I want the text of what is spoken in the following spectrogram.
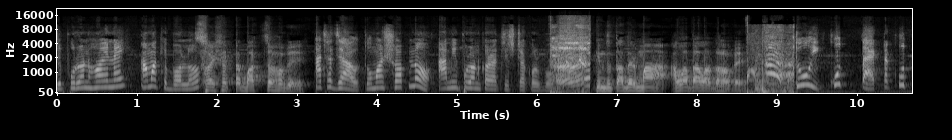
যে পূরণ হয় নাই? আমাকে বলো। ছয় সাতটা বাচ্চা হবে। আচ্ছা যাও তোমার স্বপ্ন আমি পূরণ করার চেষ্টা করব। কিন্তু তাদের মা আলাদা আলাদা হবে। তুই কুত্তা একটা কুত্তা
